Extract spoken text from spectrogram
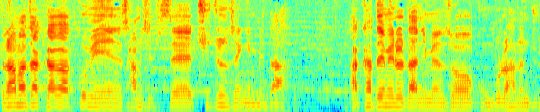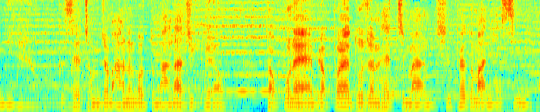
드라마 작가가 꿈인 30세 취준생입니다. 아카데미를 다니면서 공부를 하는 중이에요. 그새 점점 아는 것도 많아지고요. 덕분에 몇 번의 도전을 했지만 실패도 많이 했습니다.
